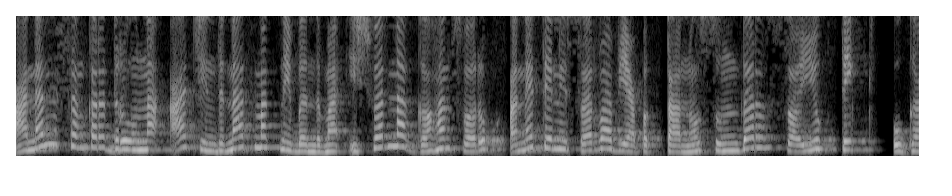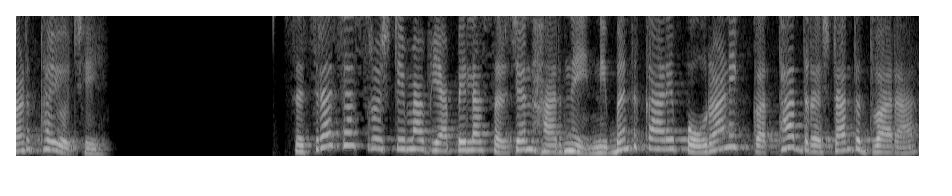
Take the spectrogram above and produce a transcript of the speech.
આનંદ શંકર ધ્રુવના આ ચિંતનાત્મક નિબંધમાં ઈશ્વરના ગહન સ્વરૂપ અને તેની સર્વવ્યાપકતાનો સુંદર સંયુક્તિક ઉઘાડ થયો છે. સચરાચર સૃષ્ટિમાં વ્યાપેલા સર્જનહારને નિબંધકારે પૌરાણિક કથા દ્રષ્ટાંત દ્વારા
